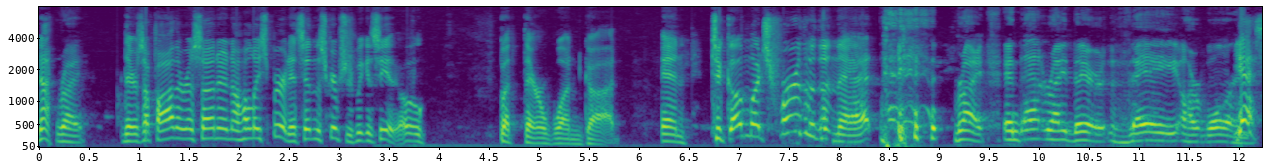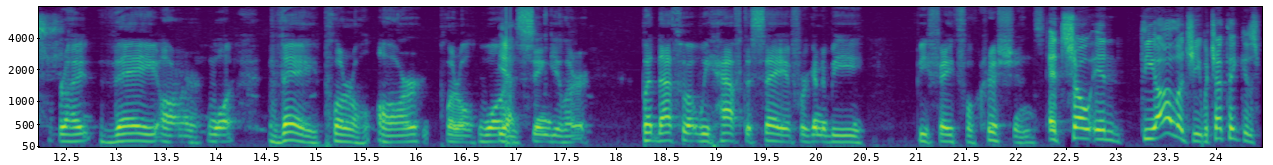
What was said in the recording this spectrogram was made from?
Not right. there's a Father, a Son, and a Holy Spirit. It's in the Scriptures. We can see it. Oh, but they're one God. And to go much further than that, Right. And that right there, they are one. yes, Right. They are one. They, plural, are, plural, one, Yes. singular. But that's what we have to say if we're going to be be faithful Christians. And so in theology, which I think is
